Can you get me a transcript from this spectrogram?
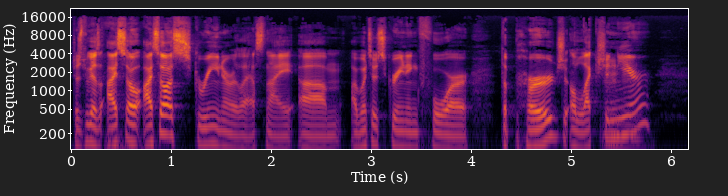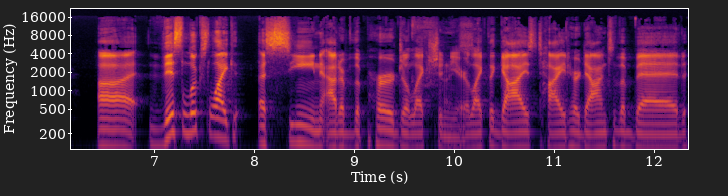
Just because I saw I saw a screener last night. Um, I went to a screening for the Purge election Mm-hmm. year. Uh, this looks like a scene out of the Purge election year. Like the guy's tied her down to the bed,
